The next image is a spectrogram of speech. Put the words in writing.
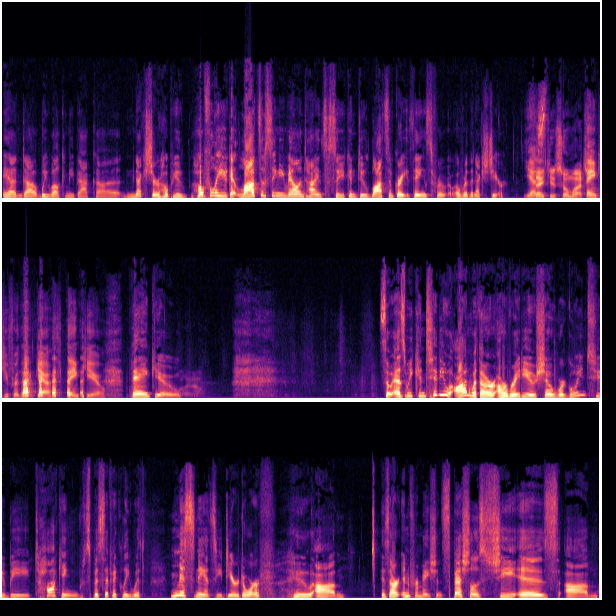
and uh, we welcome you back uh, next year. Hope you, hopefully, you get lots of singing Valentines, so you can do lots of great things for over the next year. Yes. Thank you so much. Thank you for that gift. Thank you. Thank you. So, as we continue on with our, our radio show, we're going to be talking specifically with Miss Nancy Deardorff, who um, is our information specialist. She is um,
